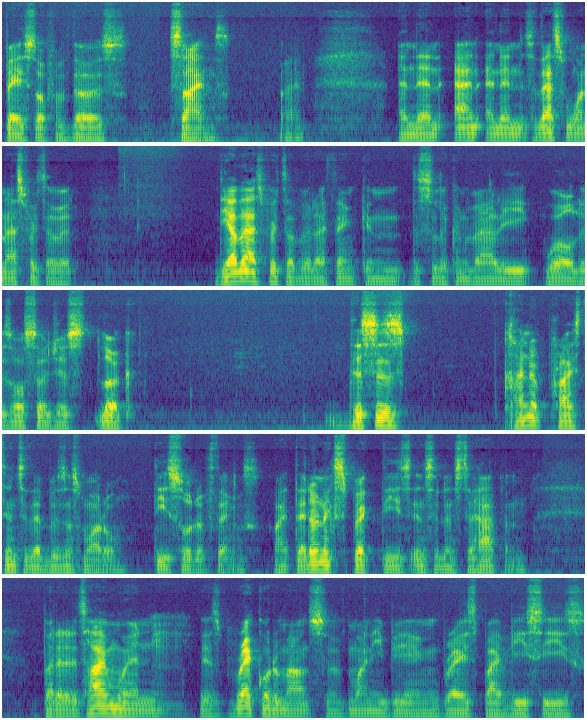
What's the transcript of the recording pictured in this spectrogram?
based off of those signs, right? And then and, and then so that's one aspect of it. The other aspect of it, I think, in the Silicon Valley world is also just look, this is kind of priced into their business model, these sort of things, right? They don't expect these incidents to happen. But at a time when mm. there's record amounts of money being raised by VCs,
